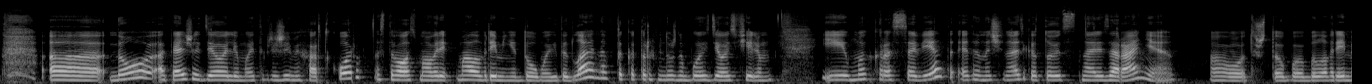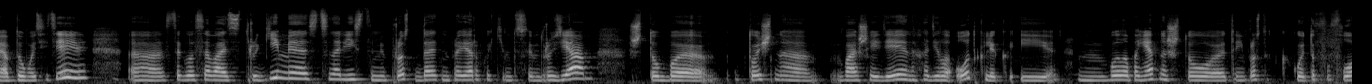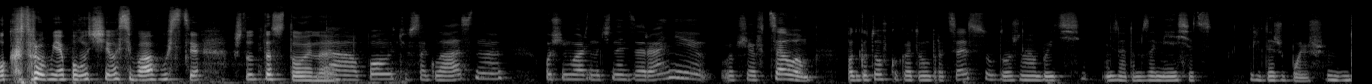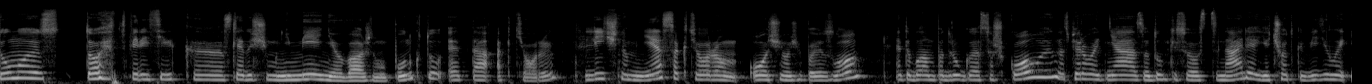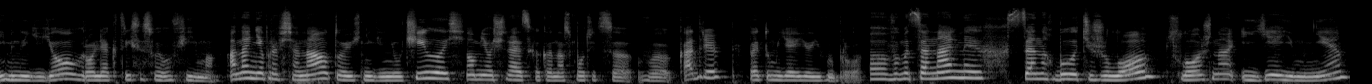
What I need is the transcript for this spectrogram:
А, но, опять же, делали мы это в режиме хардкор. Оставалось мало времени до моих дедлайнов, до которых мне нужно было сделать фильм. И мой как раз совет — это начинать готовить сценарий заранее, вот, чтобы было время обдумать идеи, э, согласовать с другими сценаристами, просто дать на проверку каким-то своим друзьям, чтобы точно ваша идея находила отклик, и было понятно, что это не просто какое-то фуфло, которое у меня получилось в августе, что-то достойное. Да, полностью согласна. Очень важно начинать заранее. Вообще, в целом, подготовка к этому процессу должна быть, не знаю, там за месяц или даже больше. Думаю, стоит перейти к следующему не менее важному пункту. Это актеры. Лично мне с актером очень-очень повезло. Это была моя подруга со школы. На с первого дня задумки своего сценария я четко видела именно ее в роли актрисы своего фильма. Она не профессионал, то есть нигде не училась, но мне очень нравится, как она смотрится в кадре, поэтому я ее и выбрала. А, в эмоциональных сценах было тяжело, сложно и ей, и мне.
